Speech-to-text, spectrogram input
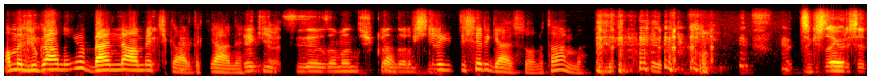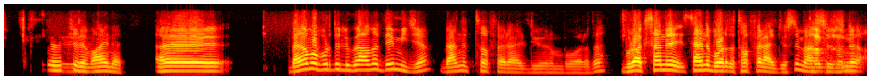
Ama Lugano'yu benle Ahmet çıkardık yani. Peki Evet. size o zaman Tamam, şükranlarım. dışarı, dışarı gel sonra tamam mı? Çıkışta Evet. görüşelim. Ölçelim aynen. Ee, ben ama burada Lugano demeyeceğim. Ben de Taferel diyorum bu arada. Burak sen de sen de bu arada Taferel diyorsun. değil mi? Ben Tabii, sözünü tabii.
